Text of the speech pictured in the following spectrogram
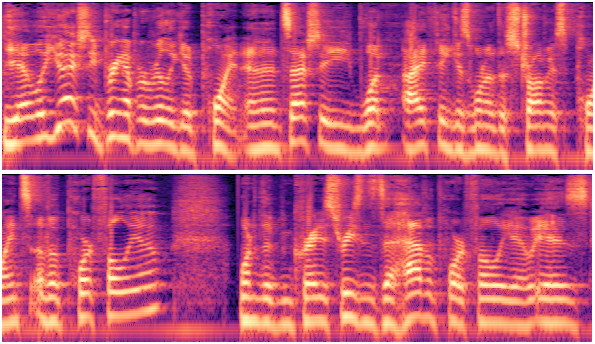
Yeah, well, you actually bring up a really good point, and it's actually what I think is one of the strongest points of a portfolio. One of the greatest reasons to have a portfolio is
